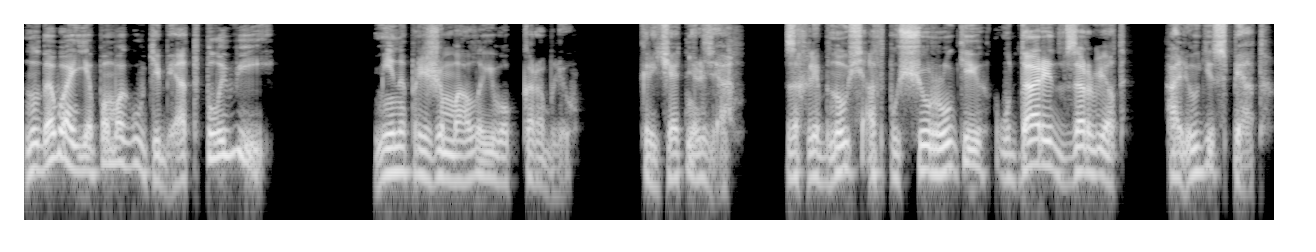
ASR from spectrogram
Ну давай я помогу тебе, отплыви. Мина прижимала его к кораблю. Кричать нельзя. Захлебнусь, отпущу руки, ударит, взорвет. А люди спят.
